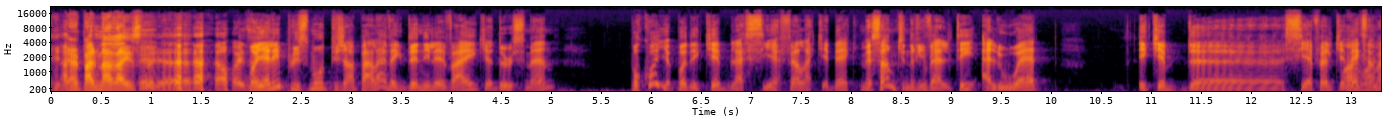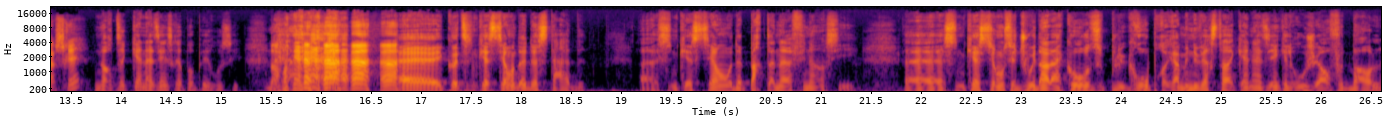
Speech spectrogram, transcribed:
Il y a un palmarès. là. Ouais, On va y aller plus smooth. Puis j'en parlais avec Denis Lévesque il y a deux semaines. Pourquoi il n'y a pas d'équipe de la CFL à Québec? Il me semble qu'une rivalité Alouette, équipe de CFL Québec, Ouais, ça marcherait? Nordique canadien serait pas pire aussi. Non. Euh, écoute, c'est une question de, de stade. Euh, c'est une question de partenaires financiers. Euh, c'est une question aussi de jouer dans la cour du plus gros programme universitaire canadien qu'est le Rouge et Or Football.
